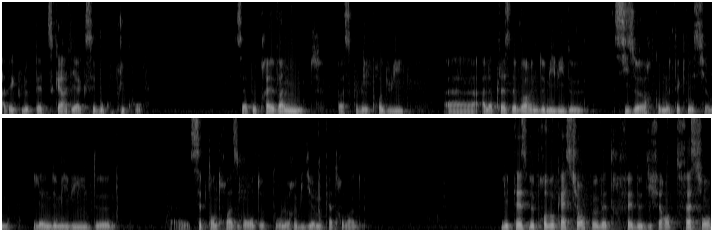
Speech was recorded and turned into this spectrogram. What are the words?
Avec le PET cardiaque, c'est beaucoup plus court. C'est à peu près 20 minutes, parce que le produit, euh, à la place d'avoir une demi-vie de 6 heures, comme le technétium, il a une demi-vie de 73 secondes pour le rubidium 82. Les tests de provocation peuvent être faits de différentes façons.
